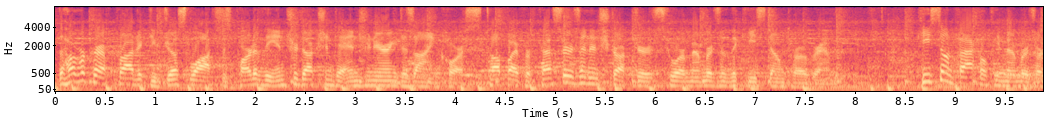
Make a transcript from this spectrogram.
The hovercraft project you've just watched is part of the Introduction to Engineering Design course, taught by professors and instructors who are members of the Keystone program. Keystone faculty members are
